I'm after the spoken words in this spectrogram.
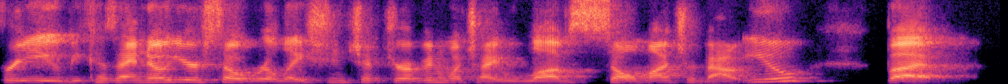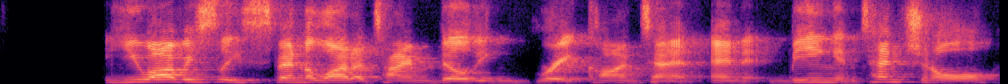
for you? Because I know you're so relationship driven, which I love so much about you, but you obviously spend a lot of time building great content and being intentional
